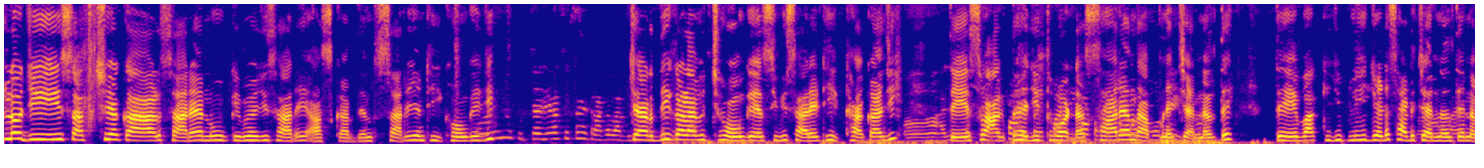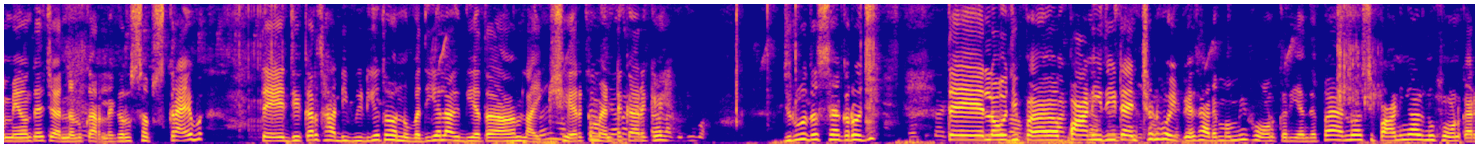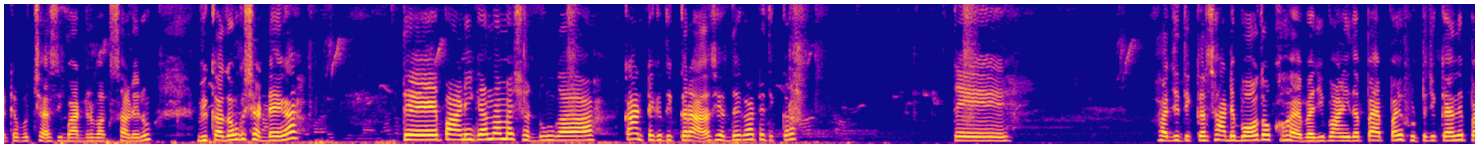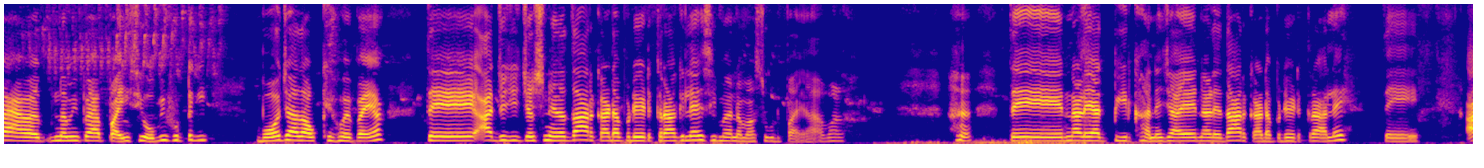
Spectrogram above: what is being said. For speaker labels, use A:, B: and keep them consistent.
A: Hello ਜੀ ਸਤਿ ਸ਼੍ਰੀ ਅਕਾਲ ਸਾਰਿਆਂ ਨੂੰ। ਕਿਵੇਂ ਹੋ ਜੀ ਸਾਰੇ? ਆਸ ਕਰਦੇ ਹਾਂ ਤੁਸੀਂ ਸਾਰੇ ਜਣ ਠੀਕ ਹੋਵੋਗੇ ਜੀ। ਚੜ੍ਹਦੀ ਕਲਾ ਵਿੱਚ ਹੋਵੋਗੇ ਅਸੀਂ ਵੀ ਸਾਰੇ ਠੀਕ ਠਾਕ ਆ ਜੀ। ਤੇ ਸਵਾਗਤ ਹੈ ਜੀ ਤੁਹਾਡਾ ਸਾਰਿਆਂ ਦਾ ਆਪਣੇ ਚੈਨਲ ਤੇ। ਤੇ। ਬਾਕੀ ਜੀ ਪਲੀਜ਼ ਜਿਹੜੇ ਸਾਡੇ ਚੈਨਲ ਤੇ ਨਵੇਂ ਆਉਂਦੇ ਚੈਨਲ ਨੂੰ ਕਰ ਲਿਆ ਕਰੋ ਸਬਸਕ੍ਰਾਈਬ ਤੇ ਜੇਕਰ ਸਾਡੀ ਵੀਡੀਓ ਤੁਹਾਨੂੰ ਵਧੀਆ ਲੱਗਦੀ ਹੈ ਤਾਂ ਲਾਈਕ ਸ਼ੇਅਰ ਕਮੈਂਟ ਕਰਕੇ। ਜਰੂਰ ਦੱਸਿਆ ਕਰੋ ਜੀ। ਤੇ ਲਓ ਜੀ ਪਾਣੀ ਦੀ ਟੈਨਸ਼ਨ ਹੋਈ ਪਈ ਸਾਡੇ ਮੰਮੀ ਫੋਨ ਕਰੀ ਜਾਂਦੇ। ਭੈਣ ਨੂੰ ਅਸੀਂ ਪਾਣੀ ਵਾਲੇ ਨੂੰ ਫੋਨ ਕਰਕੇ ਪੁੱਛਿਆ ਸੀ ਬਾਰਡਰ ਬਕਸ ਵਾਲੇ ਨੂੰ, ਵੀ ਕਦੋਂ ਕੁ ਛੱਡੇਗਾ? ਤੇ ਪਾਣੀ ਕਹਿੰਦਾ, ਮੈਂ ਛੱਡੂਗਾ ਘੰਟੇ ਕੁ ਤਿੱਕਰ ਆਦਾ ਸੀ, ਅੱਧੇ ਘੰਟੇ ਤਿੱਕਰ। ਤੇ ਹਜੇ ਤਿੱਕਰ ਸਾਡੇ ਬਹੁਤ ਔਖਾ ਹੋਇਆ ਪਿਆ ਜੀ। ਪਾਣੀ ਦਾ ਪੈਪਾਂ ਹੀ ਫੁੱਟ ਚ ਕਹਿੰਦੇ ਪੈ ਨਵੀਂ ਪੈਪ ਪਾਈ ਸੀ, ਉਹ ਵੀ ਫੁੱਟ ਗਈ। ਬਹੁਤ ਜ਼ਿਆਦਾ ਔਖੇ ਹੋਏ ਪਏ ਆ। ਤੇ ਅੱਜ ਜੀ ਜਸ਼ਨੇ ਦਾ ਆਧਾਰ ਕਾਰਡ ਅਪਡੇਟ ਕਰਾ ਕੇ ਲਿਆਏ ਸੀ, ਮੈਂ ਨਵਾਂ ਸੂਟ ਪਾਇਆ ਆ ਵਾਲਾ। ਤੇ ਨਾਲੇ ਅੱਜ ਪੀਰਖਾਨੇ ਜਾਏ, ਨਾਲੇ ਆਧਾਰ ਕਾਰਡ ਅਪਡੇਟ ਕਰਾ ਲਏ। ਤੇ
